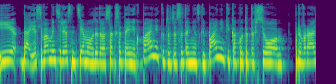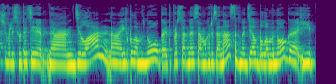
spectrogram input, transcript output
И да, если вам интересна тема вот этого сатаник паник, вот этой сатанинской паники, как вот это все проворачивались вот эти э, дела, э, их было много, это просто одно из самых резонансных, но дел было много, и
